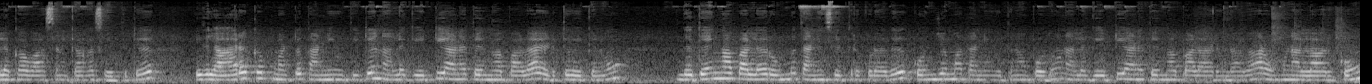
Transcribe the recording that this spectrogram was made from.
ஏலக்காய் வாசனைக்காக சேர்த்துட்டு இதில் அரை கப் மட்டும் தண்ணி ஊற்றிட்டு நல்ல கெட்டியான தேங்காய் பாலாக எடுத்து வைக்கணும். இந்த தேங்காய் பாலில் ரொம்ப தண்ணி சேர்த்துடக்கூடாது. கொஞ்சமாக தண்ணி ஊற்றினா போதும். நல்ல கெட்டியான தேங்காய் பாலாக இருந்தால் தான் ரொம்ப நல்லாயிருக்கும்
